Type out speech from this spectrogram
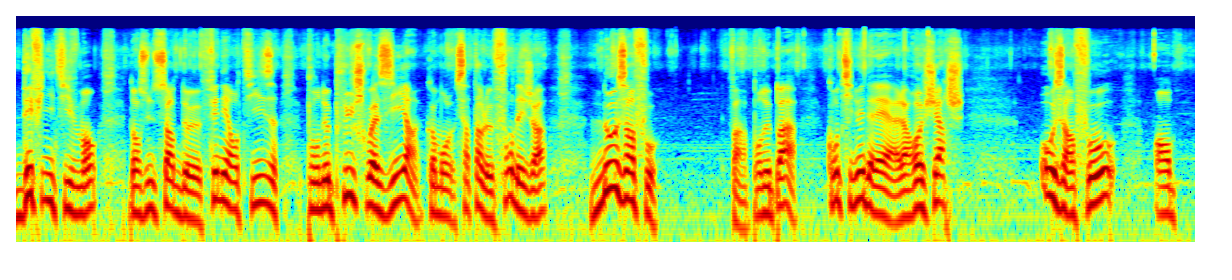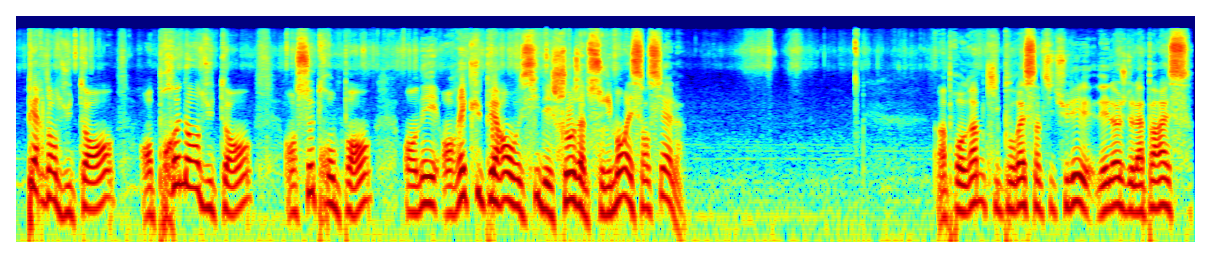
définitivement dans une sorte de fainéantise pour ne plus choisir, comme certains le font déjà, nos infos. Enfin, pour ne pas continuer d'aller à la recherche aux infos en perdant du temps, en prenant du temps, en se trompant, en, récupérant aussi des choses absolument essentielles. Un programme qui pourrait s'intituler L'éloge de la paresse.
